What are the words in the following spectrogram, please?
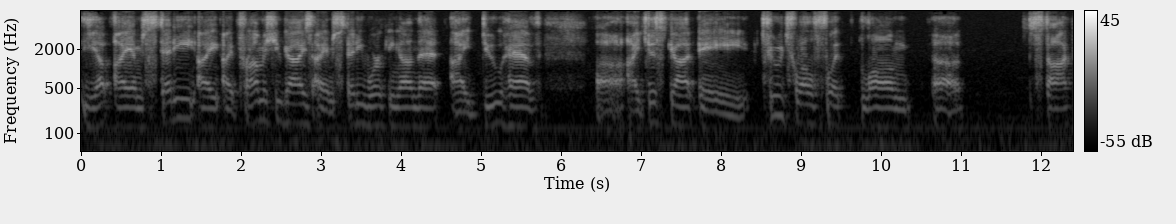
Yep, I am steady. I, I promise you guys, I am steady working on that. I do have, uh, I just got a two 12 foot long uh, stock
